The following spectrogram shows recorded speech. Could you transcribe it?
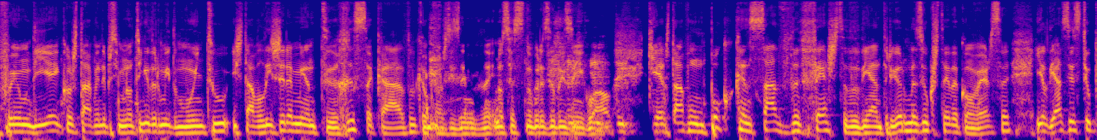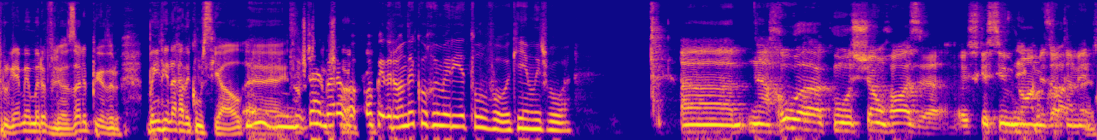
Foi um dia em que eu estava ainda por cima, não tinha dormido muito e estava ligeiramente ressacado, que é o que nós dizemos, não sei se no Brasil dizem igual, que é, estava um pouco cansado da festa do dia anterior, mas eu gostei da conversa e aliás esse teu programa é maravilhoso. Olha Pedro, bem-vindo à Rádio Comercial. Já gostamos agora, ó Pedro, onde é que o Rui Maria te levou aqui em Lisboa? Ah, na rua com o chão rosa, eu esqueci o nome exatamente.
